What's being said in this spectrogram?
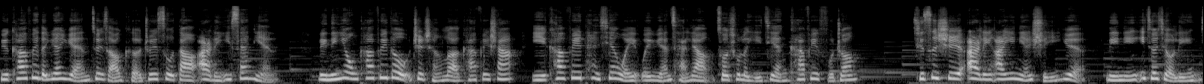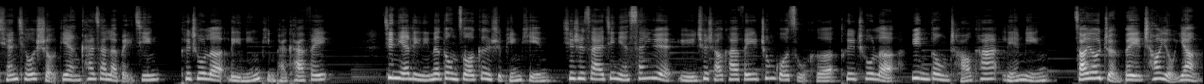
与咖啡的渊源最早可追溯到二零一三年。李宁用咖啡豆制成了咖啡沙，以咖啡碳纤维为原材料，做出了一件咖啡服装。其次是二零二一年十一月，李宁一九九零全球首店开在了北京，推出了李宁品牌咖啡。今年李宁的动作更是频频，先是在今年三月与雀巢咖啡中国组合推出了运动潮咖联名，早有准备，超有样。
